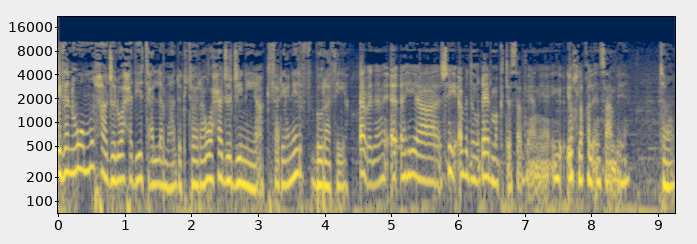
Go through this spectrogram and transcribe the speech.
إذا هو مو حاجة الواحد يتعلمها دكتورة هو حاجة جينية أكثر يعني وراثية أبدا. هي شيء أبدا غير مكتسب يعني يخلق الإنسان به. تمام.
